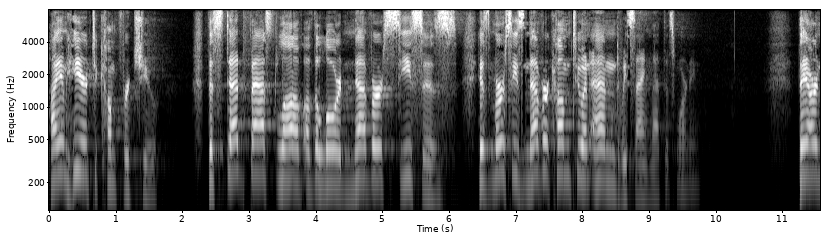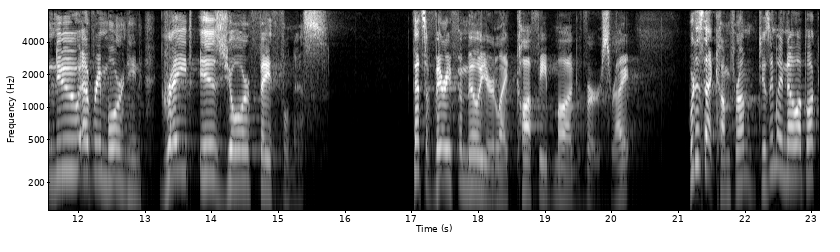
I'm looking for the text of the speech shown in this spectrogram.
I am here to comfort you. The steadfast love of the Lord never ceases. His mercies never come to an end. We sang that this morning. They are new every morning. Great is your faithfulness. That's a very familiar, like, coffee mug verse, right? Where does that come from? Does anybody know a book?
